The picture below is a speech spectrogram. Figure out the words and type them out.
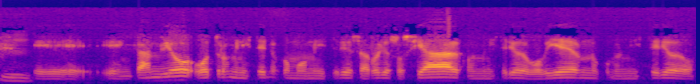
Mm. Eh, en cambio, otros ministerios como el Ministerio de Desarrollo Social, como el Ministerio de Gobierno, como el Ministerio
